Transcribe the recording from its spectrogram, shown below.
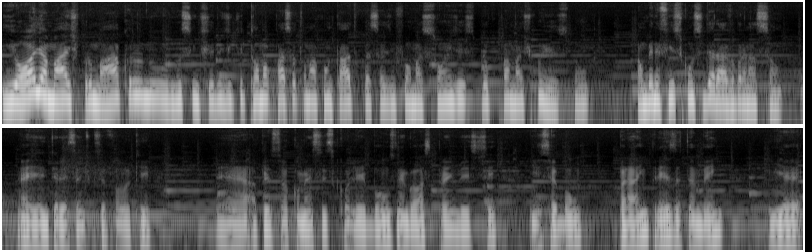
e olha mais para o macro no, no, sentido de que toma, passa a tomar contato com essas informações e se preocupar mais com isso. Então é um benefício considerável para a nação. É, é interessante o que você falou aqui. É, a pessoa começa a escolher bons negócios para investir e isso é bom para a empresa também. E é,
